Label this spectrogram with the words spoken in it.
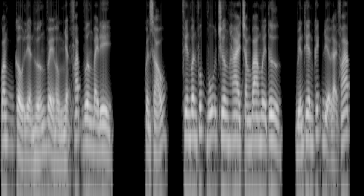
quang cầu liền hướng về Hồng Nhật Pháp Vương bay đi. Quyền 6, Phiên Vân Phúc Vũ chương 234, Biến Thiên Kích Địa Đại Pháp.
